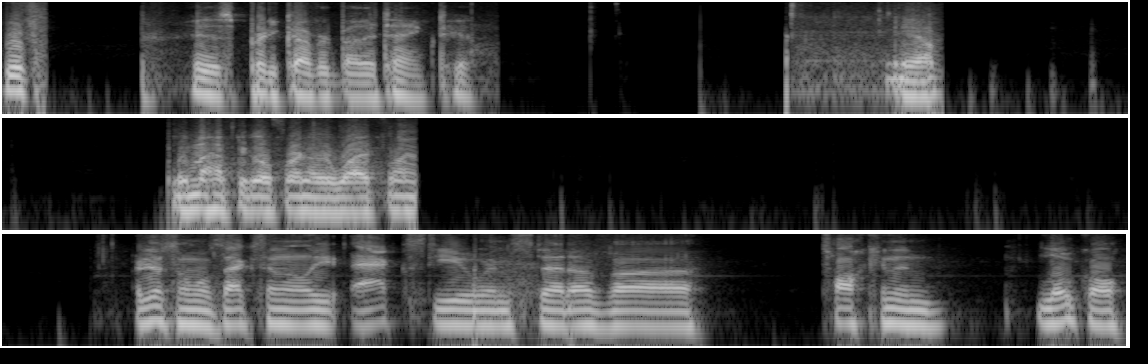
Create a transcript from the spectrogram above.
Roof is pretty covered by the tank too. Yeah. We might have to go for another wide flank. I just almost accidentally axed you instead of uh talking in local.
